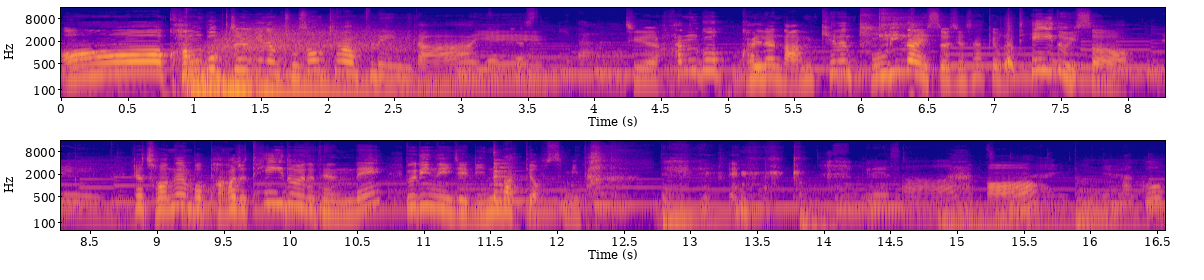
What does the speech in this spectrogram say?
어 광복절기념 조성캐만 플레이입니다 네, 예 그렇습니다. 지금 한국 관련 남캐는 둘이나 있어요 지금 생각해보니까 테이도 있어요 네. 그래서 저는 뭐 봐가지고 테이도 해도 되는데 뿌리는 이제 린밖에 없습니다 네. 그래서 어? 잘 일을 하고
